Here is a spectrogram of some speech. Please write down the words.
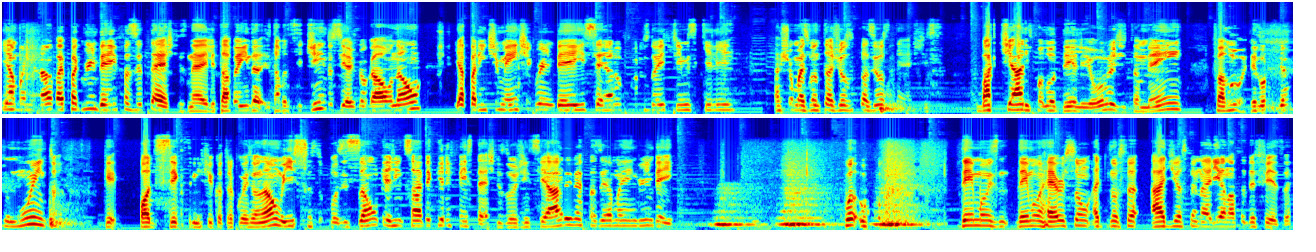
e amanhã vai para Green Bay fazer testes, né? Ele estava ainda estava decidindo se ia jogar ou não, e aparentemente Green Bay e Seattle foram os dois times que ele achou mais vantajoso fazer os testes. O Bakhtiari falou dele hoje também, falou elogiando muito, que pode ser que signifique outra coisa ou não, isso é suposição, que a gente sabe é que ele fez testes hoje em Seattle e vai fazer amanhã em Green Bay. O, o Damon, Damon Harrison adicionaria a nossa defesa?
